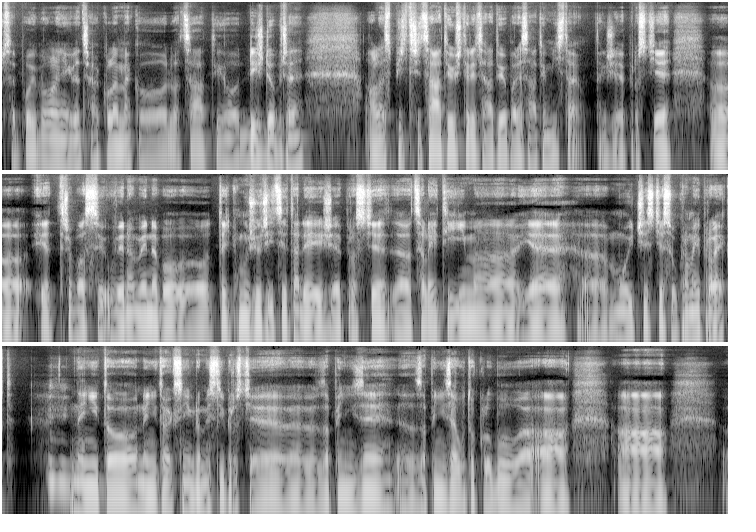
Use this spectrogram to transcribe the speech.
se pohybovali někde třeba kolem jako 20. když dobře, ale spíš 30., 40., 50. místa. Jo. Takže prostě uh, je třeba si uvědomit, nebo teď můžu říct si tady, že prostě celý tým je můj čistě soukromý projekt Mm-hmm. Není, to, není to, jak si někdo myslí, prostě eh, za peníze, eh, za peníze autoklubu a, a, a eh,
